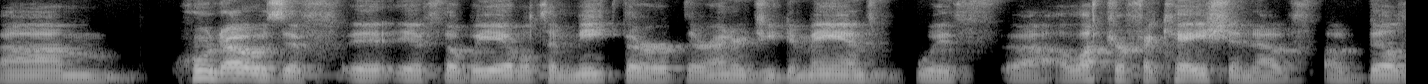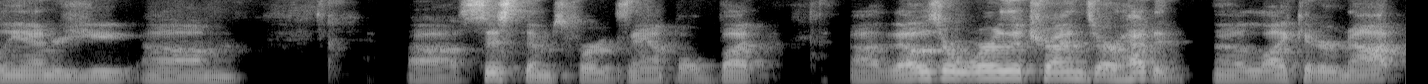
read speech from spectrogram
Um, who knows if if they'll be able to meet their their energy demands with uh, electrification of of building energy um, uh, systems, for example. But uh, those are where the trends are headed, uh, like it or not.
